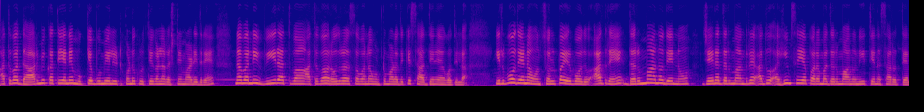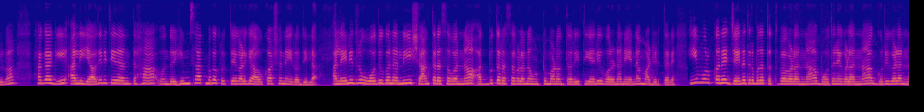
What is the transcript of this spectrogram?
ಅಥವಾ ಧಾರ್ಮಿಕತೆಯನ್ನೇ ಮುಖ್ಯ ಭೂಮಿಯಲ್ಲಿ ಇಟ್ಕೊಂಡು ಕೃತಿಗಳನ್ನ ರಚನೆ ಮಾಡಿದರೆ ನಾವಲ್ಲಿ ವೀರತ್ವ ಅಥವಾ ರೌದ್ರರಸವನ್ನು ಉಂಟು ಮಾಡೋದಕ್ಕೆ ಸಾಧ್ಯನೇ ಆಗೋದಿಲ್ಲ. ಇರ್ಬೋದೇನೋ, ಒಂದು ಸ್ವಲ್ಪ ಇರ್ಬೋದು. ಆದರೆ ಧರ್ಮ ಅನ್ನೋದೇನು? ಜೈನ ಧರ್ಮ ಅಂದರೆ ಅದು ಅಹಿಂಸೆಯ ಪರಮ ಧರ್ಮ ಅನ್ನೋ ನೀತಿಯನ್ನು ಸಾರುತ್ತೆ ಅಲ್ವಾ? ಹಾಗಾಗಿ ಅಲ್ಲಿ ಯಾವುದೇ ರೀತಿಯಾದಂತಹ ಒಂದು ಹಿಂಸಾತ್ಮಕ ಕೃತ್ಯಗಳಿಗೆ ಅವಕಾಶನೇ ಇರೋದಿಲ್ಲ. ಅಲ್ಲೇನಿದ್ರು ಓದುಗನಲ್ಲಿ ಶಾಂತರಸವನ್ನ, ಅದ್ಭುತ ರಸಗಳನ್ನ ಉಂಟು ಮಾಡುವಂತ ರೀತಿಯಲ್ಲಿ ವರ್ಣನೆಯನ್ನ ಮಾಡಿರ್ತಾರೆ. ಈ ಮೂಲಕನೇ ಜೈನ ಧರ್ಮದ ತತ್ವಗಳನ್ನ, ಬೋಧನೆಗಳನ್ನ, ಗುರಿಗಳನ್ನ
